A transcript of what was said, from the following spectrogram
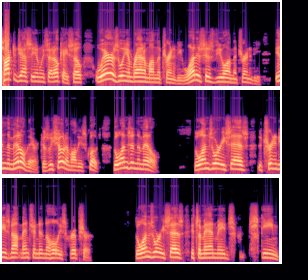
Talked to Jesse and we said, okay, so where is William Branham on the Trinity? What is his view on the Trinity? In the middle there, because we showed him all these quotes. The ones in the middle, the ones where he says the Trinity is not mentioned in the Holy Scripture. The ones where he says it's a man made scheme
